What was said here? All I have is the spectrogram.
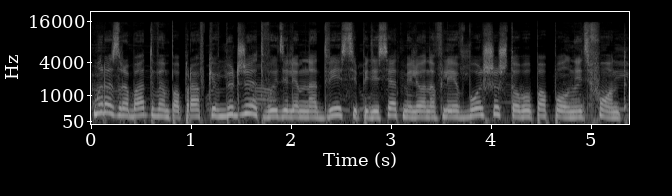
Мы разрабатываем поправки в бюджет, выделим на 250 миллионов леев больше, чтобы пополнить фонд.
